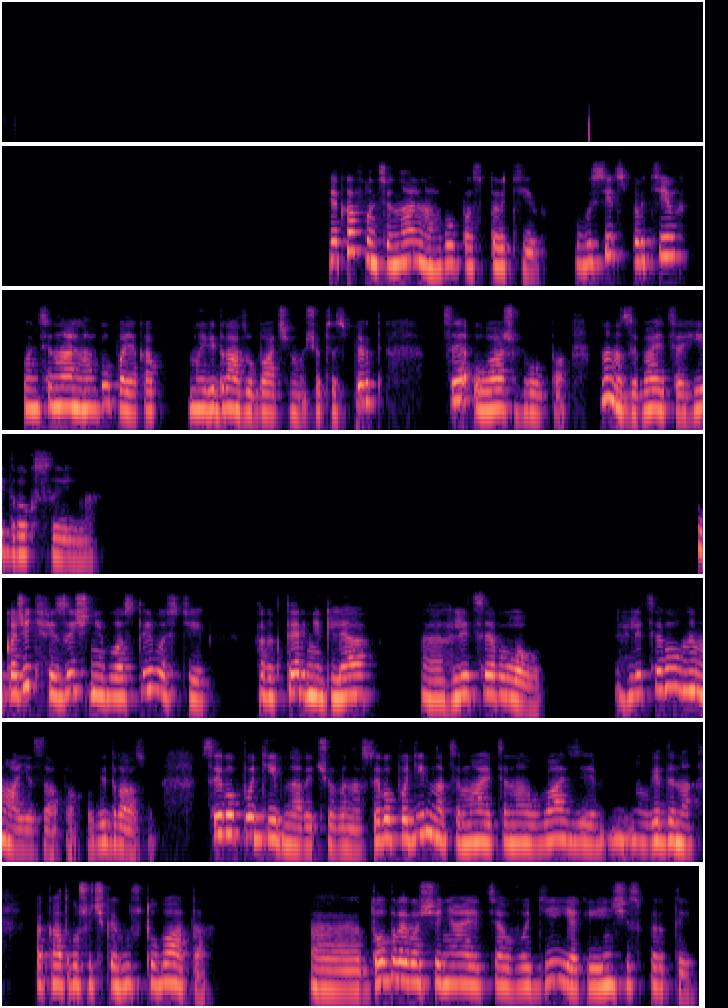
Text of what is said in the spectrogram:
Яка функціональна група спиртів? В усіх спиртів функціональна група, яка ми відразу бачимо, що це спирт, це OH група. Вона називається гідроксильна. Укажіть фізичні властивості, характерні для е, гліцеролу. Гліцерол не має запаху відразу. Сироподібна речовина. Сироподібна це мається на увазі ну, рідина така трошечки густувата. Е, Добре розчиняється в воді, як і інші спирти.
